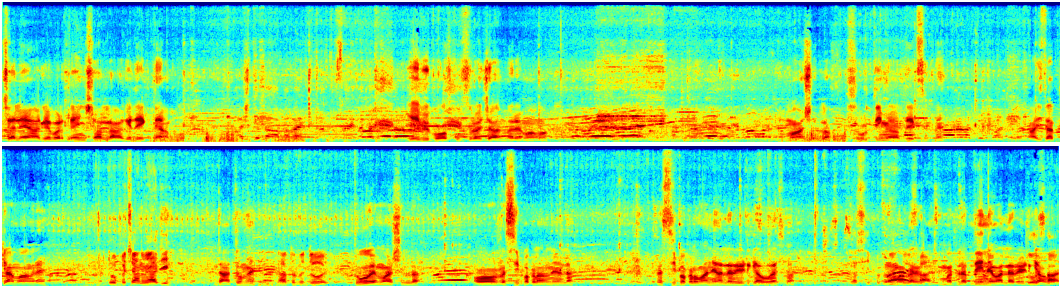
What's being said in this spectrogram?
चलें आगे बढ़ते हैं। इंशाल्लाह आगे देखते हैं आपको। ये भी बहुत खूबसूरत जानवर है मामा। माशाल्लाह खूबसूरती में आप देख सकते हैं। हाजी साहब क्या मांग रहे हैं? दो पचानवे हाजी। दांतों में? दांतों में दो है। दो है माशाल्लाह। और रस्सी पकड़ाने वाला? रस्सी पकड़वाने वाला रेट क्या होगा इसका? रस्सी पकड़ा मतलब मतलब देने वाला रेट क्या होगा?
